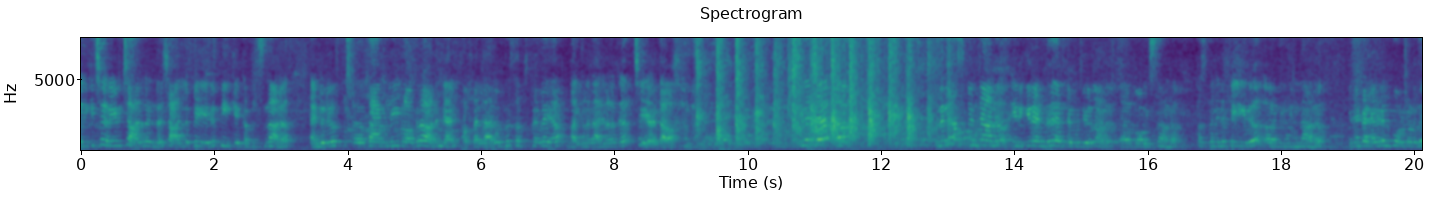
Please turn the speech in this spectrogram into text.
എനിക്ക് ചെറിയൊരു ചാനലുണ്ട് ചാനലിന്റെ പേര് പി കെ കപ്പിൾസ് എന്നാണ്. എന്റെ ഒരു ഫാമിലി വ്ളോഗർ ആണ് ഞാൻ. അപ്പൊ എല്ലാവരും ഒന്ന് സബ്സ്ക്രൈബ് ചെയ്യാം. ബാക്കിയുള്ള കാര്യങ്ങളൊക്കെ ചെയ്യാട്ടോ ഇതെന്റെ ഇതെന്റെ ഹസ്ബൻഡ് ആണ്. എനിക്ക് രണ്ട് എട്ട കുട്ടികളാണ് ബോയ്സ് ആണ്. ഹസ്ബൻഡിന്റെ പേര് നിതിൻ എന്നാണ്. ഞാൻ കല്യാണം പോയിട്ടുള്ളത്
